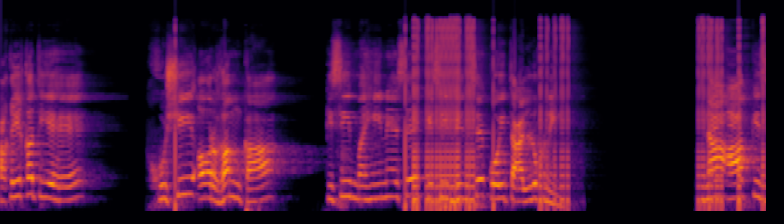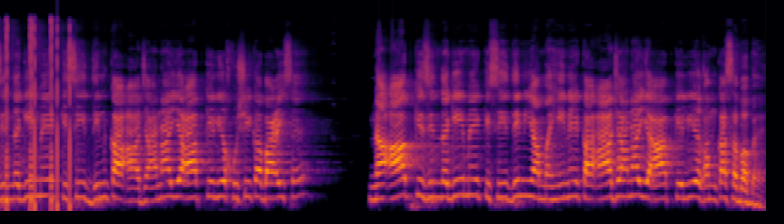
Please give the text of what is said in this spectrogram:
हकीकत ये है, खुशी और गम का किसी महीने से, किसी दिन से कोई ताल्लुक नहीं। ना आपकी ज़िंदगी में किसी दिन का आ जाना यह आपके लिए खुशी का बाइस है। ना आपकी ज़िंदगी में किसी दिन या महीने का आ जाना यह आपके लिए गम का सबब है।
